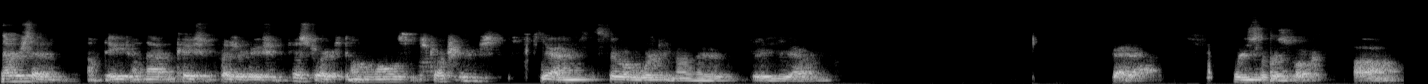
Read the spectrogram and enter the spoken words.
Number seven, update on the application preservation of historic stone walls and structures. Yeah, I'm still working on the, the, um, resource book. Uh,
